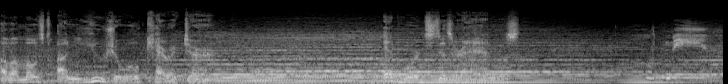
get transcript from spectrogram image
of a most unusual character. Edward Scissorhands. Hold me.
